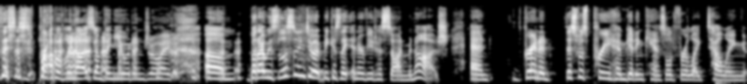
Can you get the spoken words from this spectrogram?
this is probably not something you would enjoy. Um, but I was listening to it because they interviewed Hasan Minhaj, and granted, this was pre him getting canceled for like telling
